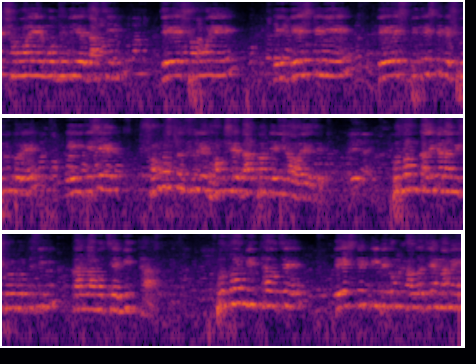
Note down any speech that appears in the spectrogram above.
এক সময়ের মধ্যে দিয়ে যাচ্ছি যে সময়ে এই দেশকে নিয়ে দেশ বিদেশ থেকে শুরু করে এই দেশের সমস্ত কিছুকে ধ্বংসের দ্বার প্রান্তে নিয়ে হয়েছে। প্রথম তালিকাটা আমি শুরু করতেছি, তার নাম হচ্ছে মিথ্যা। প্রথম মিথ্যা হচ্ছে দেশ নেত্রী বেগম খালদা জিয়ার নামে,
